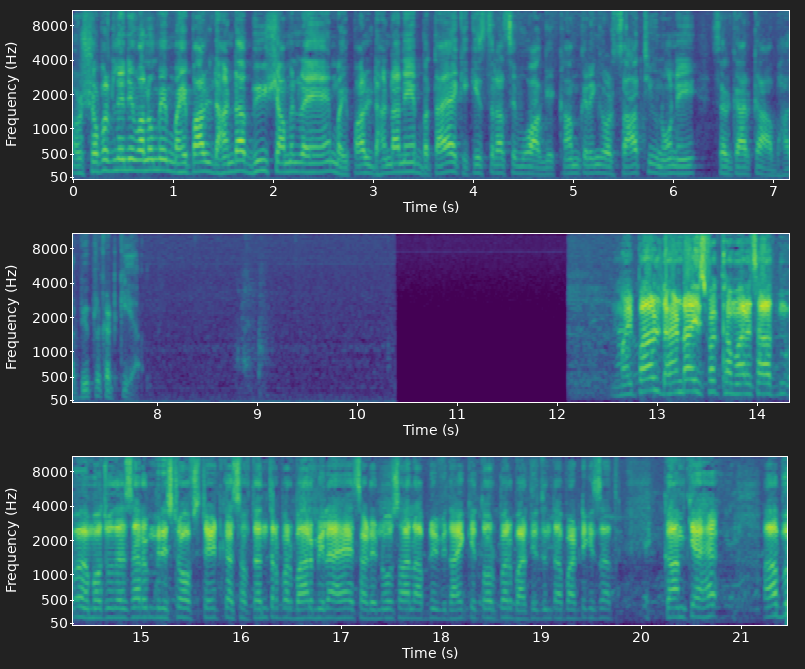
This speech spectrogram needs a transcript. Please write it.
और शपथ लेने वालों में महिपाल ढांडा भी शामिल रहे हैं। महिपाल ढांडा ने बताया कि किस तरह से वो आगे काम करेंगे और साथ ही उन्होंने सरकार का आभार भी प्रकट किया। महिपाल ढांडा इस वक्त हमारे साथ मौजूद है। सर मिनिस्टर ऑफ़ स्टेट का स्वतंत्र प्रभार मिला है। साढ़े नौ साल आपने विधायक के तौर पर भारतीय जनता पार्टी के साथ काम किया है। अब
